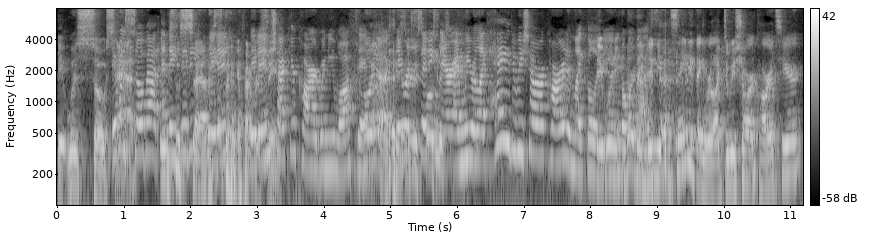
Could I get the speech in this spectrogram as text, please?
It was so sad. It was so bad, It and they the didn't. They didn't. They didn't seen. check your card when you walked in. Oh, yeah, they were were sitting to- there, and we were like, "Hey, do we show our card?" And like the They lady weren't. ignored No, they didn't even say anything. We were like, "Do we show our cards here?"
